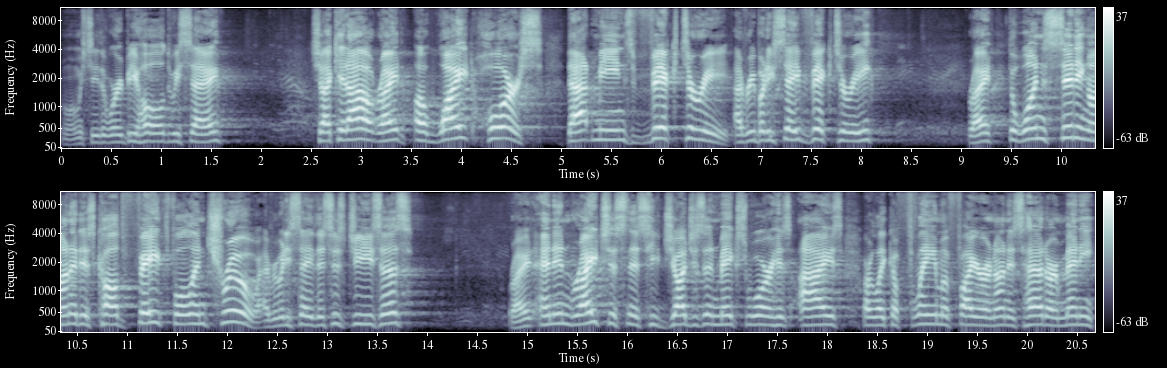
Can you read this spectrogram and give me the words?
when we see the word behold, we say, check it out, right? A white horse. That means victory. Everybody say victory. Right? The one sitting on it is called faithful and true. Everybody say, This is Jesus. Right? And in righteousness he judges and makes war. His eyes are like a flame of fire, and on his head are many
